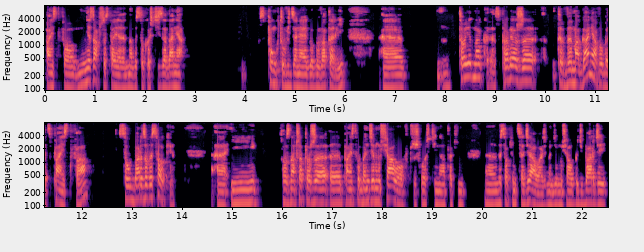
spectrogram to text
państwo nie zawsze staje na wysokości zadania z punktu widzenia jego obywateli. To jednak sprawia, że te wymagania wobec państwa są bardzo wysokie. I oznacza to, że e, państwo będzie musiało w przyszłości na takim e, wysokim C działać, będzie musiało być bardziej,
